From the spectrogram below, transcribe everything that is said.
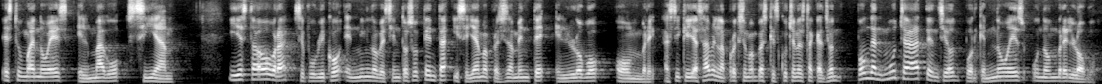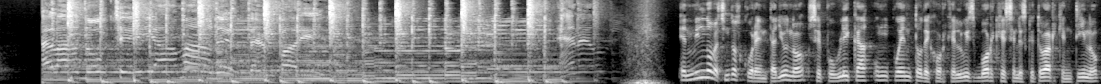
Este humano es el mago Siam. Y esta obra se publicó en 1970 y se llama precisamente El Lobo Hombre. Así que ya saben, la próxima vez que escuchen esta canción, pongan mucha atención porque no es un hombre lobo. En 1941 se publica un cuento de Jorge Luis Borges, el escritor argentino,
